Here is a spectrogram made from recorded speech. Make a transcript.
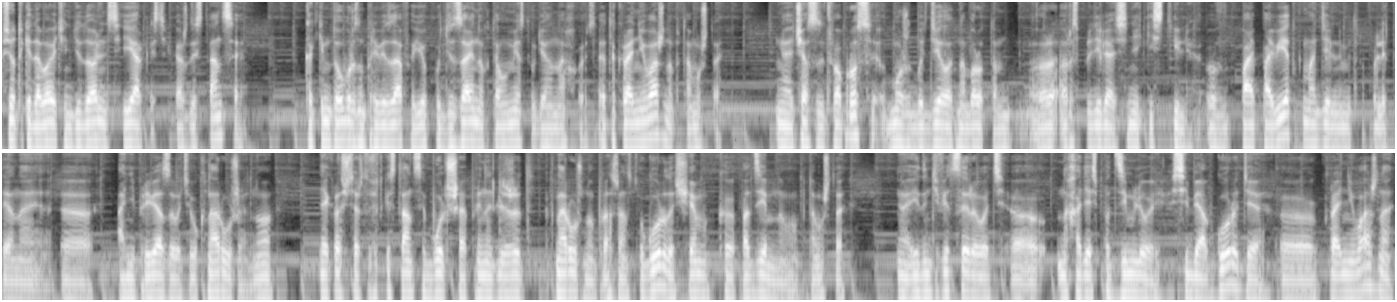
все-таки добавить индивидуальности и яркости каждой станции, каким-то образом привязав ее по дизайну к тому месту, где она находится. Это крайне важно, потому что часто этот вопрос может быть делать, наоборот, там, распределять некий стиль по, по веткам отдельно метрополитена, э, а не привязывать его к наружу. Но я как раз считаю, что все-таки станция больше принадлежит к наружному пространству города, чем к подземному, потому что э, идентифицировать, э, находясь под землей, себя в городе э, крайне важно.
